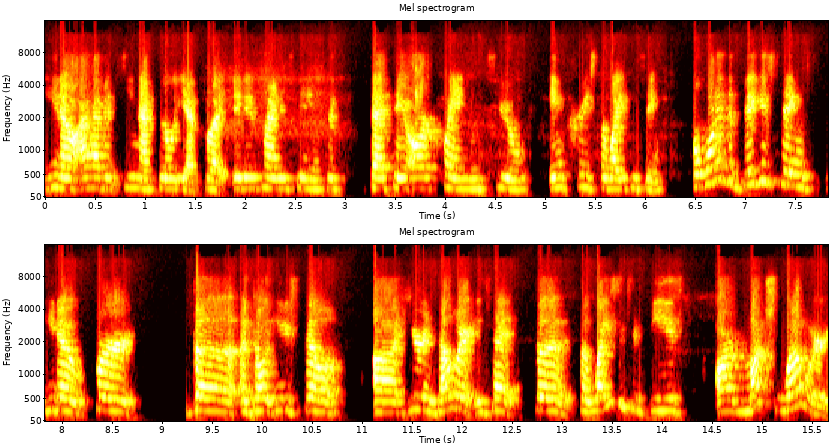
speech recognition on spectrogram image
you know, I haven't seen that bill yet, but it is my understanding that, that they are planning to increase the licensing. But one of the biggest things, you know, for the adult use bill uh, here in Delaware is that the, the licensing fees are much lower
